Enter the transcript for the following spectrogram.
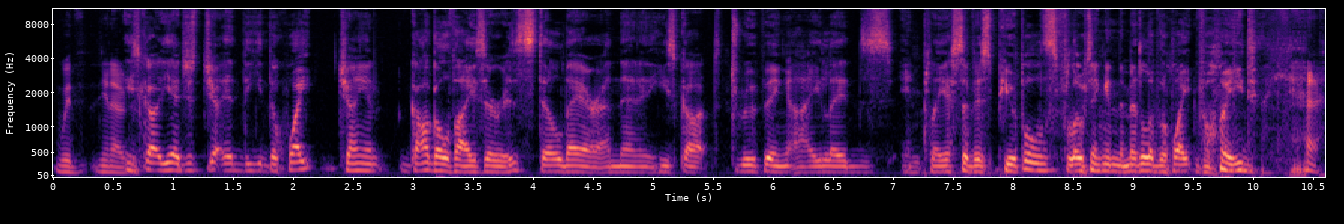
with you know. He's got, yeah, just the, the white giant goggle visor is still there, and then he's got drooping eyelids in place of his pupils floating in the middle of the white void. yeah.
